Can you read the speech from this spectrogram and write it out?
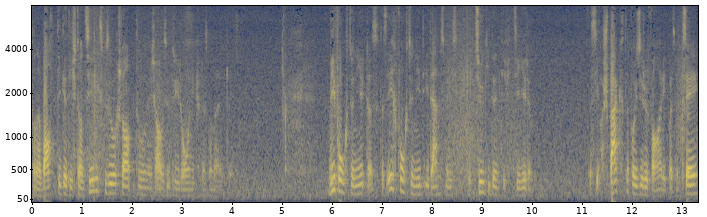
so ein wattiger Distanzierungsversuch statt und ist alles wieder ironisch für das Moment. Wie funktioniert das? Das Ich funktioniert, indem wir uns mit Zeug identifizieren. Das sind Aspekte von unserer Erfahrung, was wir sehen,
